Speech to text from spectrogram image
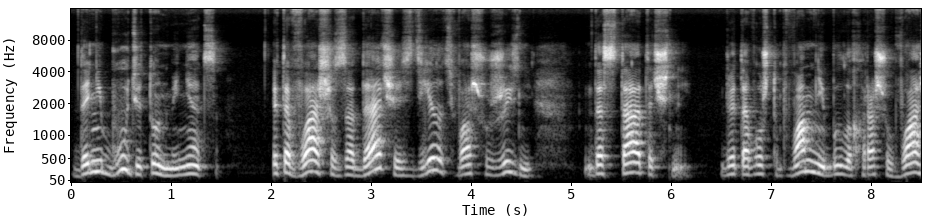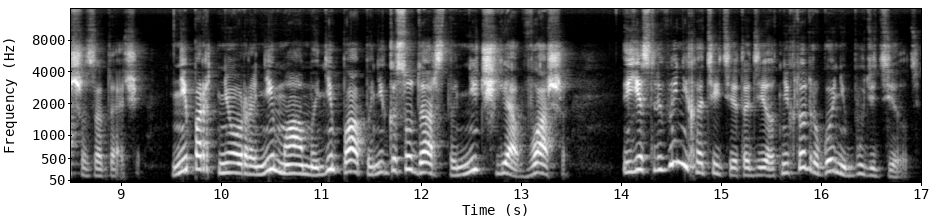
Да не будет он меняться. Это ваша задача сделать вашу жизнь достаточной для того, чтобы вам не было хорошо. Ваша задача. Ни партнера, ни мамы, ни папы, ни государства, ничья, ваша. И если вы не хотите это делать, никто другой не будет делать.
